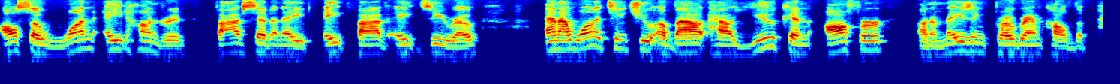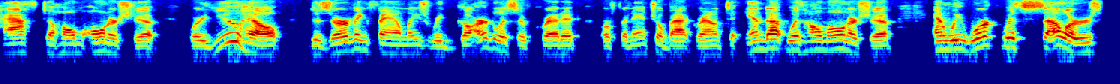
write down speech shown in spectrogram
Also 1 800 578 8580. And I want to teach you about how you can offer an amazing program called the Path to Home Ownership, where you help deserving families, regardless of credit or financial background, to end up with home ownership. And we work with sellers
